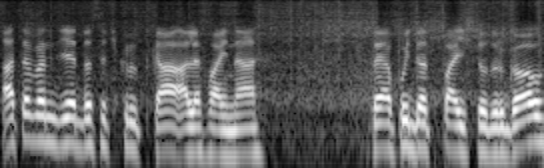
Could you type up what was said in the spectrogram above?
A to będzie dosyć krótka, ale fajna. To ja pójdę odpalić tą drugą.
